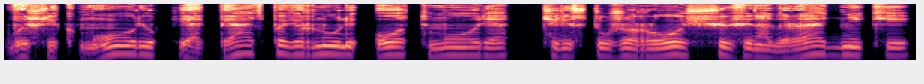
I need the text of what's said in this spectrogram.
вышли к морю и опять повернули от моря, через ту же рощу, виноградники.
